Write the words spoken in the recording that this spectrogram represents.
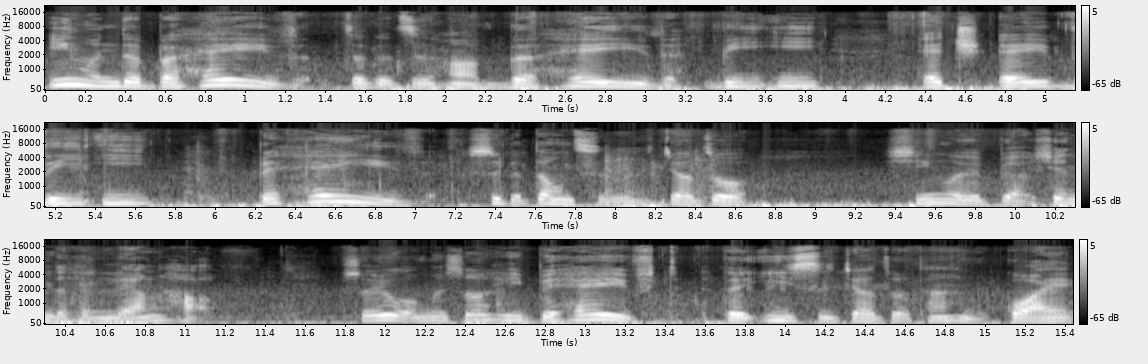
英文的 behave 这个字，哈、behave，B-E-H-A-V-E，behave 是个动词，叫做行为表现得很良好，所以我们说 he behaved 的意思叫做他很乖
